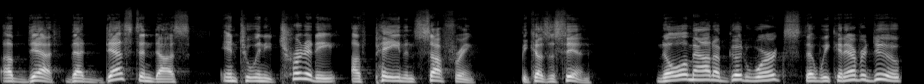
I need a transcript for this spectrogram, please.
of death that destined us into an eternity of pain and suffering because of sin. No amount of good works that we could ever do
